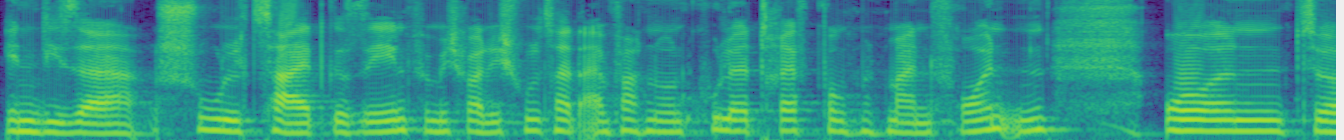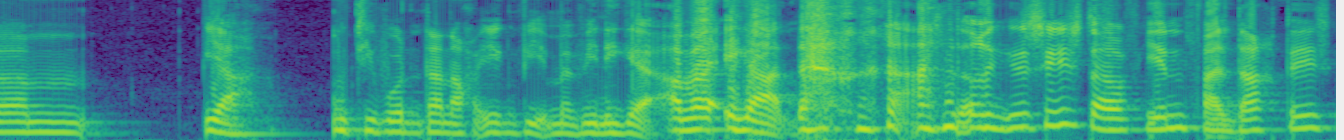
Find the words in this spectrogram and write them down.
in dieser Schulzeit gesehen. Für mich war die Schulzeit einfach nur ein cooler Treffpunkt mit meinen Freunden und ähm, ja, und die wurden dann auch irgendwie immer weniger. Aber egal, andere Geschichte. Auf jeden Fall dachte ich,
